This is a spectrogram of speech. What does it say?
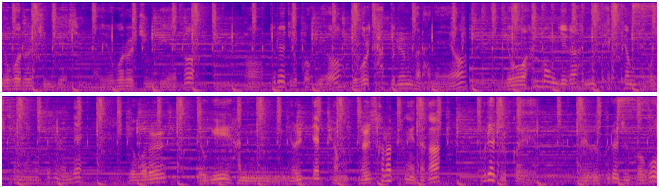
요거를 준비했습니다. 요거를 준비해서 어, 뿌려줄 거고요. 요거를 다 뿌리는 건 아니에요. 요 한 봉지가 한 100평, 150평 정도 뿌리는데 요거를 여기 한 열대평, 열서너 평에다가 뿌려줄 거예요. 뿌려줄 거고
